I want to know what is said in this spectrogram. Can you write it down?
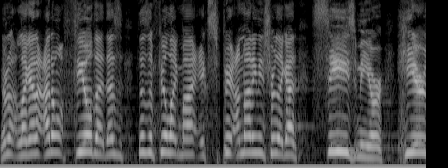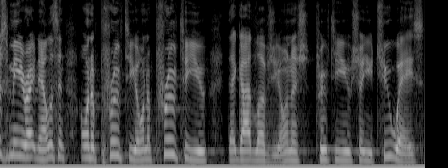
Like, I don't feel that. That doesn't feel like my experience. I'm not even sure that God sees me or hears me right now. Listen, I want to prove to you. I want to prove to you that God loves you. I want to prove to you, show you two ways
